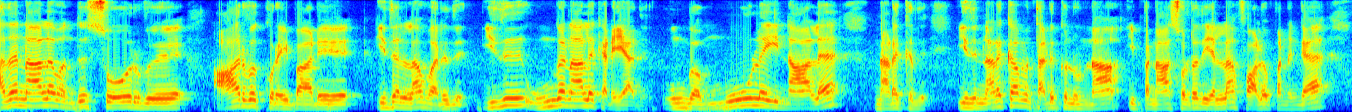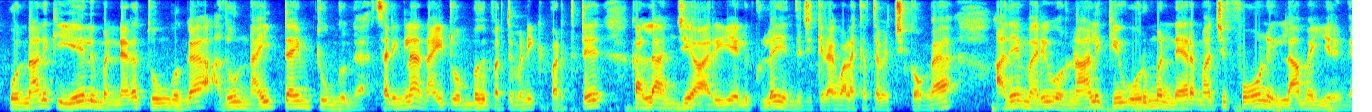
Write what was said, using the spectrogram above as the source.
அதனால் வந்து சோர்வு ஆர்வ குறைபாடு இதெல்லாம் வருது. இது உங்களால் கிடையாது. உங்கள் மூளையினால் நடக்குது. இது நடக்காமல் தடுக்கணுன்னா இப்போ நான் சொல்கிறது எல்லாம் ஃபாலோ பண்ணுங்கள் ஒரு நாளைக்கு ஏழு மணி நேரம் தூங்குங்க. அதுவும் நைட் டைம் தூங்குங்க. சரிங்களா? நைட் ஒம்பது பத்து மணிக்கு படுத்துட்டு காலைல அஞ்சு ஆறு ஏழுக்குள்ளே எந்திரிக்கிற வழக்கத்தை வச்சுக்கோங்க. அதே மாதிரி ஒரு நாளைக்கு ஒரு மணி நேரமாச்சு ஃபோன் இல்லாமல் இருங்க.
